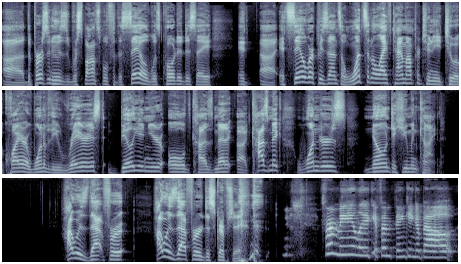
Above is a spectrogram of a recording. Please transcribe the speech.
uh, the person who's responsible for the sale was quoted to say. It, uh, its sale represents a once in a lifetime opportunity to acquire one of the rarest billion year old cosmetic uh, cosmic wonders known to humankind. How is that for how is that for a description? For me, like if I'm thinking about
